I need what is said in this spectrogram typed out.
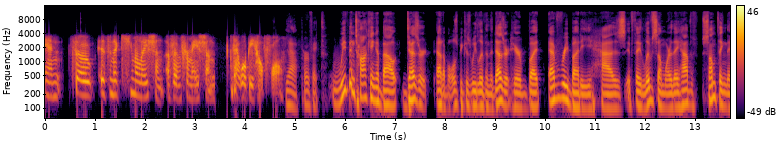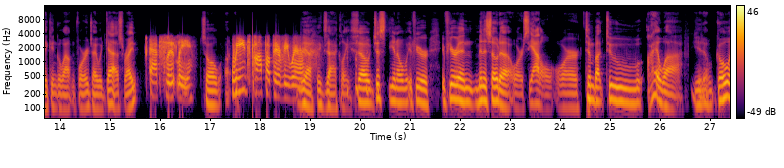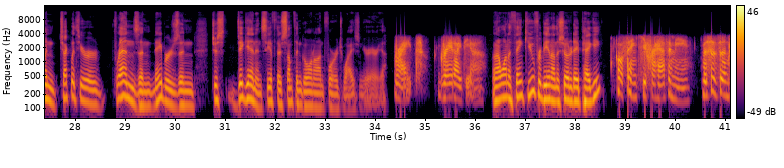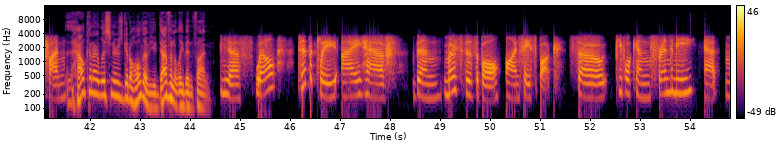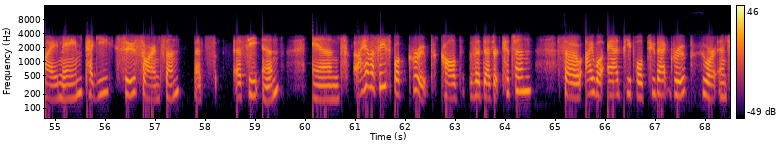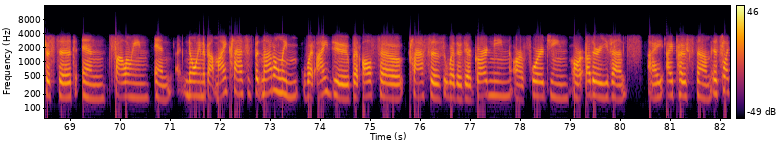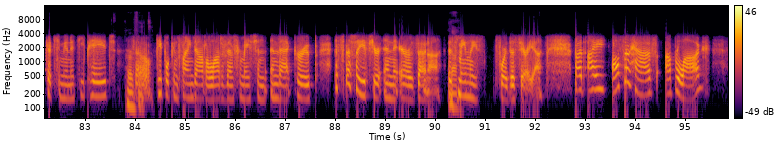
And so it's an accumulation of information that will be helpful. Yeah, perfect. We've been talking about desert edibles because we live in the desert here, but everybody has, if they live somewhere, they have something they can go out and forage, I would guess, right? Absolutely. So uh, weeds pop up everywhere. Yeah, exactly. So just, you know, if you're if you're in Minnesota or Seattle or Timbuktu, Iowa, you know, go and check with your friends and neighbors and just dig in and see if there's something going on forage wise in your area. Right. Great idea. And I want to thank you for being on the show today, Peggy. Well, thank you for having me. This has been fun. How can our listeners get a hold of you? Definitely been fun. Yes. Well, typically I have been most visible on Facebook. So people can friend me at my name, Peggy Sue Sorensen. That's S E N. And I have a Facebook group called The Desert Kitchen. So I will add people to that group who are interested in following and knowing about my classes, but not only what I do, but also classes, whether they're gardening or foraging or other events I, I post them. It's like a community page. Perfect. So people can find out a lot of information in that group, especially if you're in Arizona. It's yeah. mainly for this area. But I also have a blog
